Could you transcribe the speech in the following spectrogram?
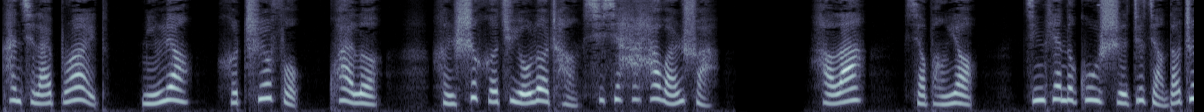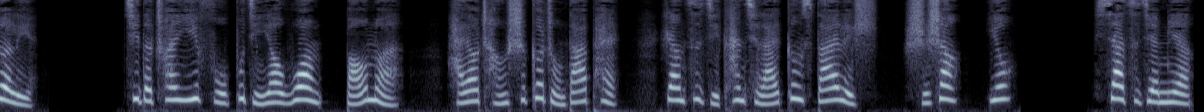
看起来 bright 明亮和 cheerful 快乐，很适合去游乐场嘻嘻哈哈玩耍。好啦，小朋友，今天的故事就讲到这里。记得穿衣服不仅要 warm 保暖，还要尝试各种搭配，让自己看起来更 stylish 时尚哟。下次见面，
